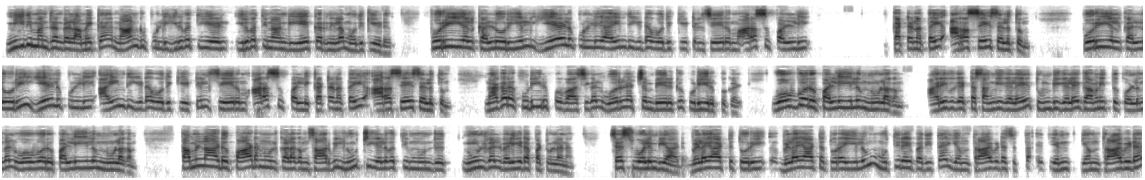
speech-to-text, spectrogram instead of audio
நீதிமன்றங்கள் அமைக்க நான்கு புள்ளி இருபத்தி ஏழு இருபத்தி நான்கு ஏக்கர் நிலம் ஒதுக்கீடு. பொறியியல் கல்லூரியில் ஏழு புள்ளி ஐந்து இட ஒதுக்கீட்டில் சேரும் அரசு பள்ளி கட்டணத்தை அரசே செலுத்தும். பொறியியல் கல்லூரி ஏழு புள்ளி ஐந்து இட ஒதுக்கீட்டில் சேரும் அரசு பள்ளி கட்டணத்தை அரசே செலுத்தும். நகர குடியிருப்பு வாசிகள் ஒரு லட்சம் பேருக்கு குடியிருப்புகள். ஒவ்வொரு பள்ளியிலும் நூலகம். அறிவு கெட்ட சங்கிகளே தும்பிகளே கவனித்துக் கொள்ளுங்கள். ஒவ்வொரு பள்ளியிலும் நூலகம். தமிழ்நாடு பாடநூல் கழகம் சார்பில் நூற்றி எழுபத்தி மூன்று நூல்கள் வெளியிடப்பட்டுள்ளன. Chess olympiad. விளையாட்டு துறை விளையாட்டு துறையிலும் முத்திரை பதித்த எம் திராவிட சித்த எம் திராவிட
